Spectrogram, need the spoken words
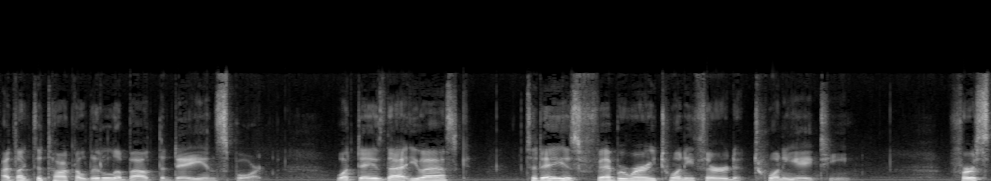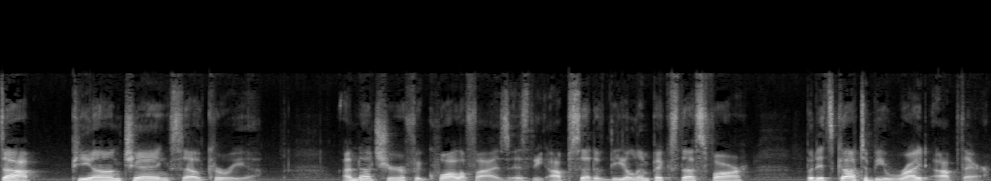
I'd like to talk a little about the day in sport. What day is that, you ask? Today is February 23rd, 2018. First stop, Pyeongchang, South Korea. I'm not sure if it qualifies as the upset of the Olympics thus far, but it's got to be right up there.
